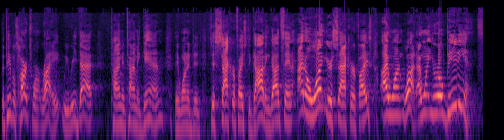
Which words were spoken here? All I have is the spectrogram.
the people's hearts weren't right. We read that time and time again. They wanted to just sacrifice to God, and God saying, I don't want your sacrifice. I want what? I want your obedience.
